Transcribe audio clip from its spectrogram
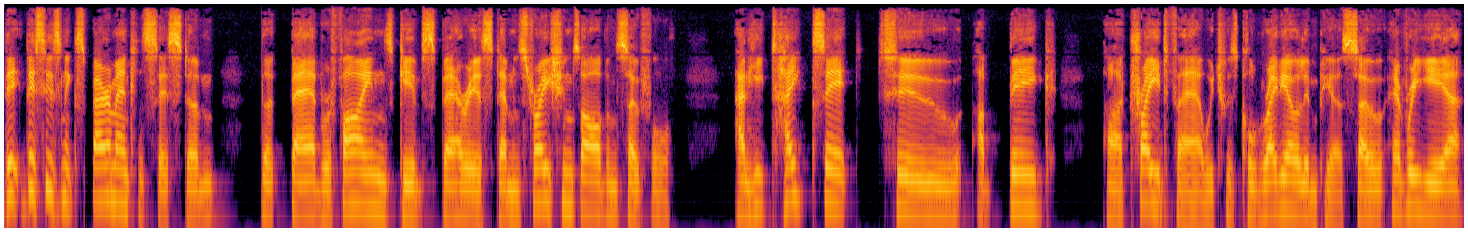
th- this is an experimental system that Baird refines, gives various demonstrations of, and so forth. And he takes it to a big uh, trade fair, which was called Radio Olympia. So every year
